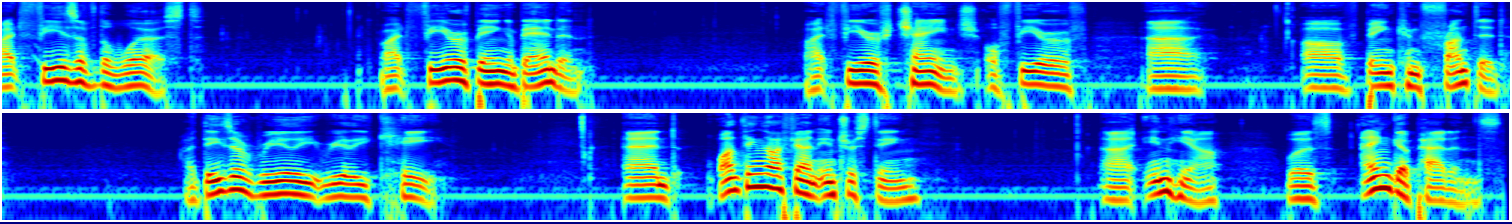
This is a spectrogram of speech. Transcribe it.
right? Fears of the worst, right? Fear of being abandoned, right? Fear of change or fear of uh, of being confronted, Right? These are really, really key. And one thing that I found interesting uh, in here was anger patterns.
